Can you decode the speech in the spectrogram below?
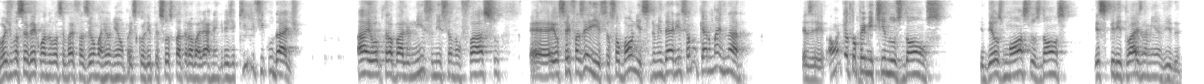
Hoje você vê quando você vai fazer uma reunião para escolher pessoas para trabalhar na igreja, que dificuldade. Ah, eu trabalho nisso, nisso eu não faço, é, eu sei fazer isso, eu sou bom nisso, se não me der isso, eu não quero mais nada. Quer dizer, onde eu estou permitindo os dons, que Deus mostre os dons espirituais na minha vida,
